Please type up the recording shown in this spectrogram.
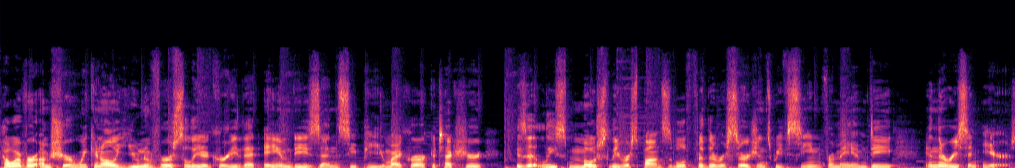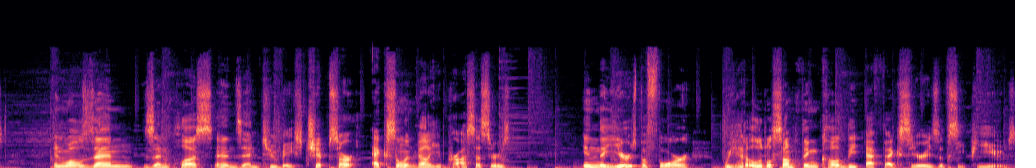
However, I'm sure we can all universally agree that AMD's Zen CPU microarchitecture is at least mostly responsible for the resurgence we've seen from AMD in the recent years. And while Zen, Zen Plus, and Zen 2 based chips are excellent value processors, in the years before, we had a little something called the FX series of CPUs,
